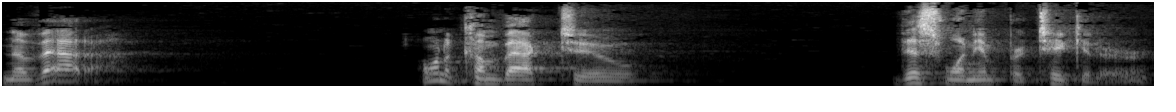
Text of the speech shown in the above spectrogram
Nevada. I want to come back to this one in particular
